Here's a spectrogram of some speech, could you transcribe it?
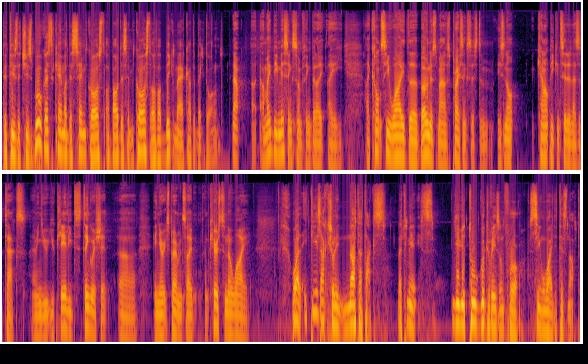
That is, the cheeseburgers came at the same cost, about the same cost of a Big Mac at the McDonald's. Now, I, might be missing something, but I, I, I can't see why the bonus malus pricing system is not cannot be considered as a tax. I mean, you, you clearly distinguish it uh, in your experiments. I, I'm curious to know why. Well, it is actually not a tax. Let me give you two good reasons for seeing why it is not.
